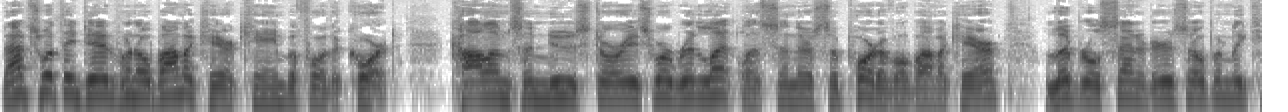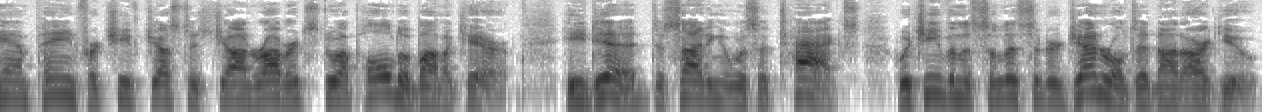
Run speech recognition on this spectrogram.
That's what they did when Obamacare came before the court. Columns and news stories were relentless in their support of Obamacare. Liberal senators openly campaigned for Chief Justice John Roberts to uphold Obamacare. He did, deciding it was a tax, which even the Solicitor General did not argue.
